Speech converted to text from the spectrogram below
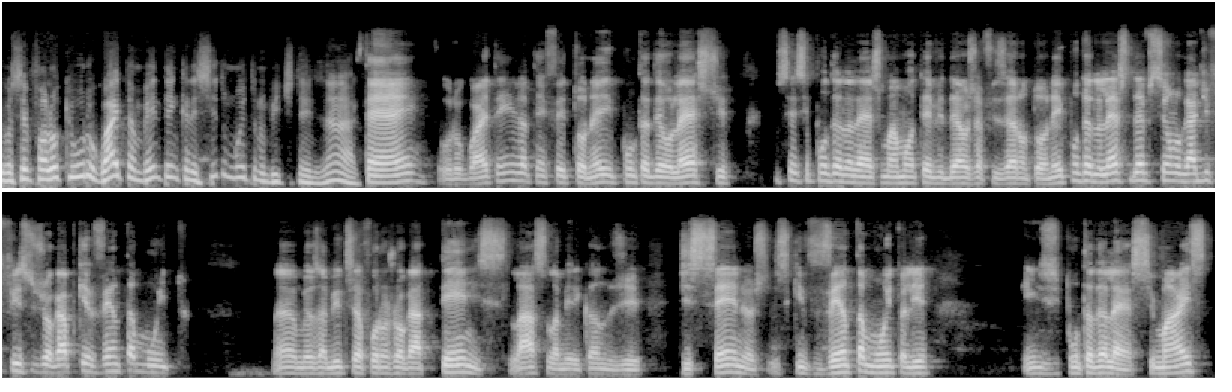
E você falou que o Uruguai também tem crescido muito no beach tênis, né, Narco? Tem. O Uruguai tem, já tem feito torneio. Punta del Leste, não sei se Punta del Leste, mas Montevideo já fizeram torneio. Punta del Leste deve ser um lugar difícil de jogar porque venta muito. Né? Meus amigos já foram jogar tênis lá, sul-americano de, de sêniors, diz que venta muito ali em Punta del Leste. Mas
